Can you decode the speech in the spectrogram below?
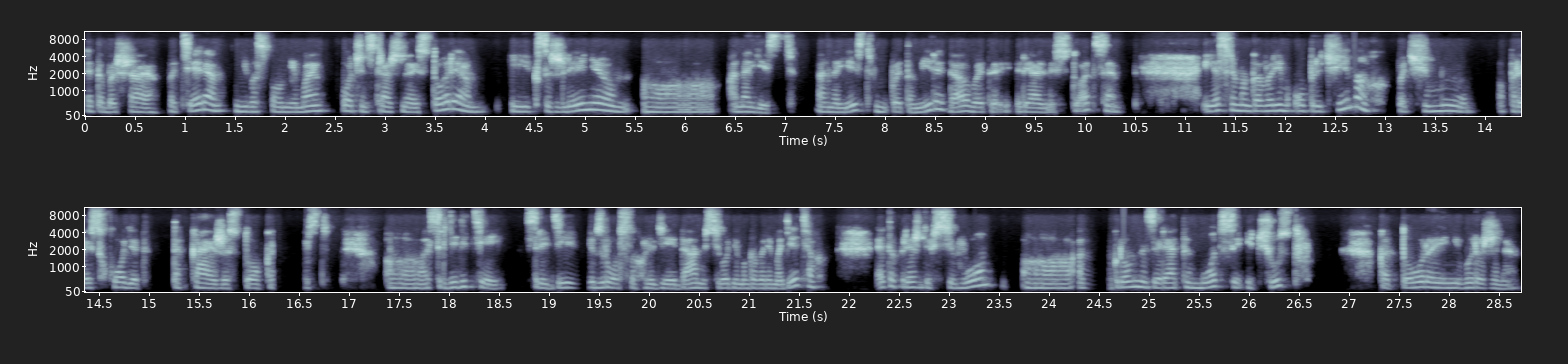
Это большая потеря, невосполнимая, очень страшная история. И, к сожалению, э, она есть она есть в этом мире, да, в этой реальной ситуации. И если мы говорим о причинах, почему происходит такая жестокость э, среди детей, среди взрослых людей, да, но сегодня мы говорим о детях, это прежде всего э, огромный заряд эмоций и чувств, которые не выражены.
